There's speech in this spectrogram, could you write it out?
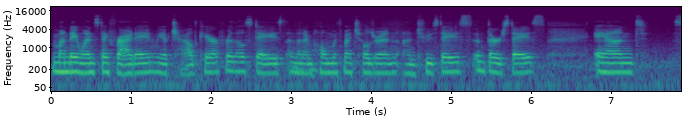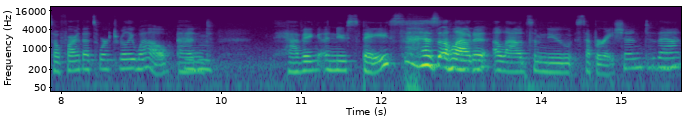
Monday, Wednesday, Friday, and we have childcare for those days, and then I'm mm-hmm. home with my children on Tuesdays and Thursdays. And so far that's worked really well. And having a new space has allowed it allowed some new separation to that.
